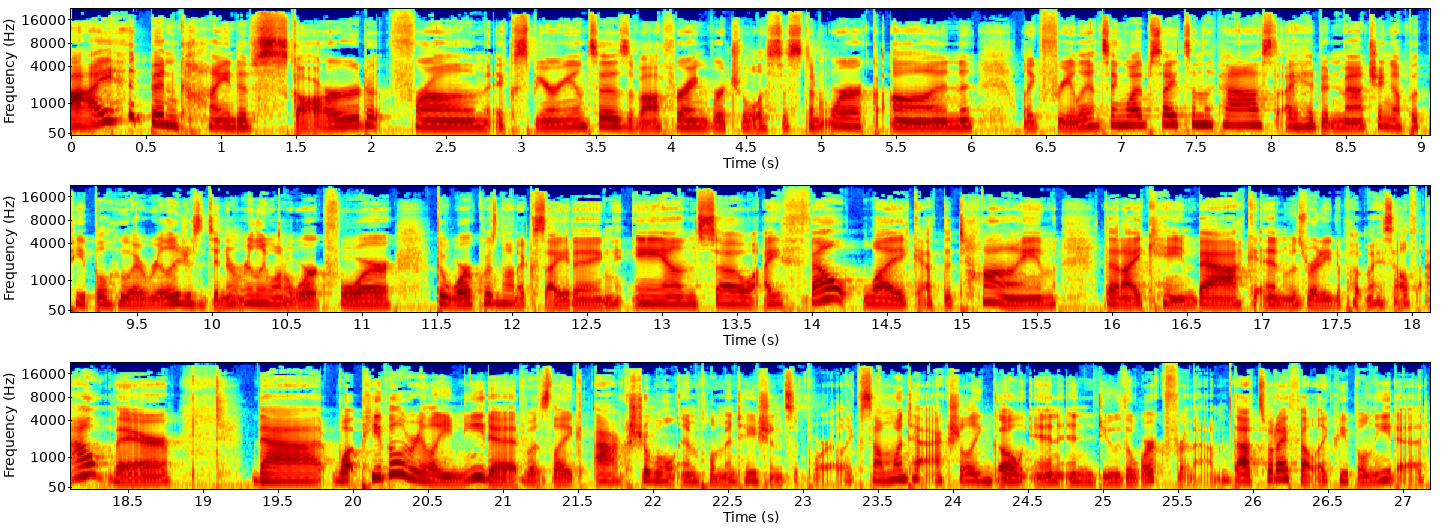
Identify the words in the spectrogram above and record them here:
I had been kind of scarred from experiences of offering virtual assistant work on like freelancing websites in the past. I had been matching up with people who I really just didn't really want to work for. The work was not exciting. And so I felt like at the time that I came back and was ready to put myself out there, that what people really needed was like actual implementation support, like someone to actually go in and do the work for them. That's what I felt like people needed.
